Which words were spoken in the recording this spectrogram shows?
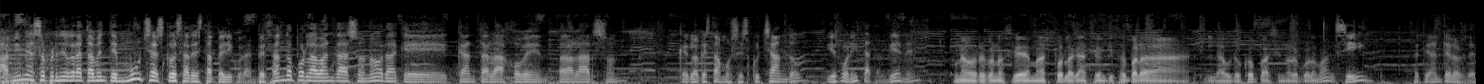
A mí me han sorprendido gratamente muchas cosas de esta película, empezando por la banda sonora que canta la joven Zara Larson, que es lo que estamos escuchando, y es bonita también, ¿eh? Una voz reconocida además por la canción que hizo para la Eurocopa, si no recuerdo mal. Sí, efectivamente, los, de,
